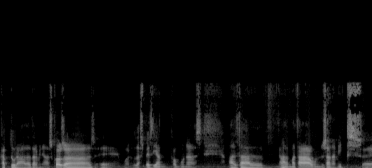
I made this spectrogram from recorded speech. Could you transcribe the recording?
capturar determinades coses, eh, bueno, després hi ha com unes el del el matar uns enemics eh,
